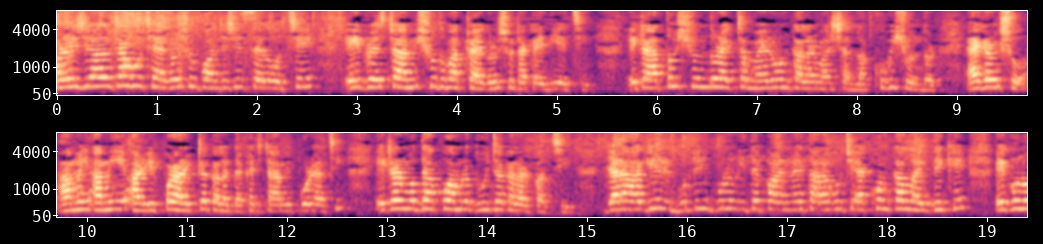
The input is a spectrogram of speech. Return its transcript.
অরিজিনালটা হচ্ছে এগারোশো পঞ্চাশে সেল হচ্ছে। এই ড্রেসটা আমি শুধুমাত্র এগারোশো টাকায় দিয়েছি। এটা এত সুন্দর একটা মেরুন কালার মার্শাল্লাহ খুবই সুন্দর। এগারোশো, আমি আমি আর এরপর আরেকটা কালার দেখা যেটা আমি পরে আছি। এটার মধ্যে আপু আমরা দুইটা কালার পাচ্ছি। যারা আগের বুটিকগুলো নিতে পারেন নাই, তারা হচ্ছে এখনকার লাইভ দেখে এগুলো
